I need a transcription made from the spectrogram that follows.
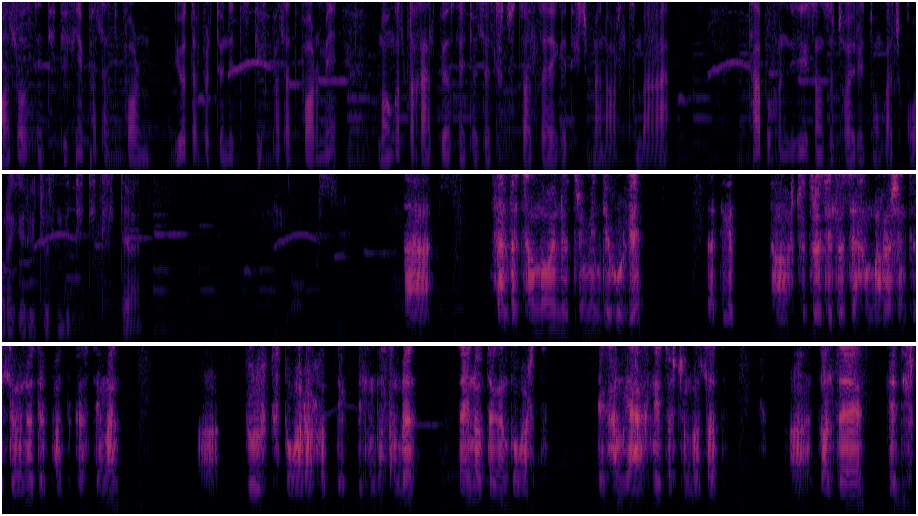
олон улсын тэтгэлийн платформ Youth Opportunities гэх платформын Монгол дахь албан ёсны төлөөлөгч Золзай гэдэгч маань оролцсон байгаа. Та бүхэн нэгийг сонсож хоёрыг дунгааж гурыг хэрэгжүүлнэ гэдэгт итгэлтэй байна. За сайн байцгаана уу өнөөдөр мэндийг хүргэе. За тэгээд өчигдрөөс илүү сайхан маргаашийн төлөө өнөөдөр подкастын маань анхны зочин болоод Золзай гэдэг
